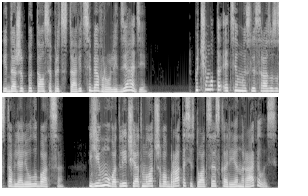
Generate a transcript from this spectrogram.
и даже пытался представить себя в роли дяди. Почему-то эти мысли сразу заставляли улыбаться. Ему, в отличие от младшего брата, ситуация скорее нравилась.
